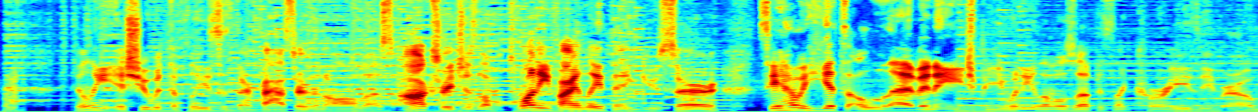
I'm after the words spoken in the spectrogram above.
The only issue with the fleas is they're faster than all of us. Ox reaches level 20 finally. Thank you, sir. See how he gets 11 HP when he levels up? It's like crazy, bro.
